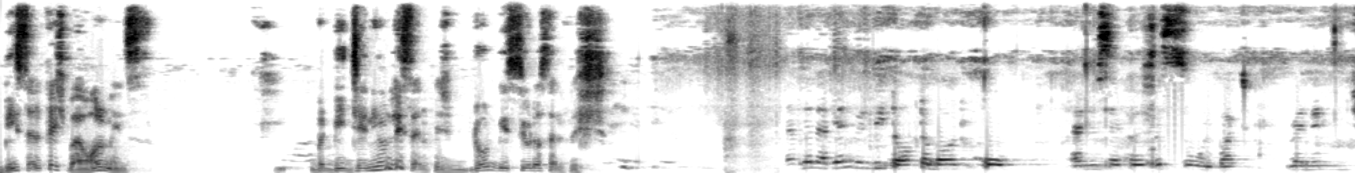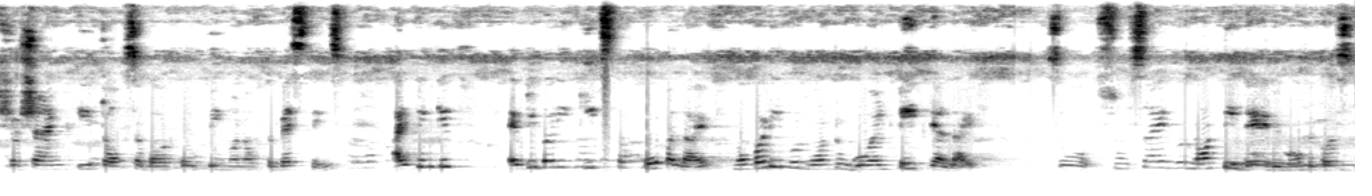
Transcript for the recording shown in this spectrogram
be selfish by all means, but be genuinely selfish. Don't be pseudo selfish. And then again, when we talked about hope, and you said hope is soul, but when in Shawshank he talks about hope being one of the best things, I think if everybody keeps the hope alive, nobody would want to go and take their life. So suicide would not be there, you know, because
